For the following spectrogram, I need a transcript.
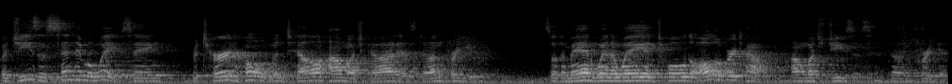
but Jesus sent him away, saying, Return home and tell how much God has done for you. So the man went away and told all over town how much Jesus had done for him.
